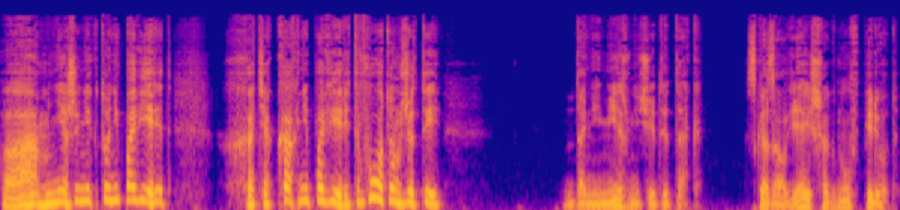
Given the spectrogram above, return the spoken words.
«А мне же никто не поверит! Хотя как не поверит? Вот он же ты!» «Да не нервничай ты так!» — сказал я и шагнул вперед.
